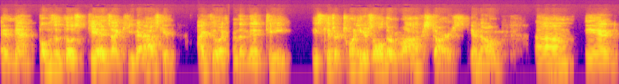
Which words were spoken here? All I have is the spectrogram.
And man both of those kids i keep asking i feel like i'm the mentee. These kids are 20 years old they're rock stars you know? Um, and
